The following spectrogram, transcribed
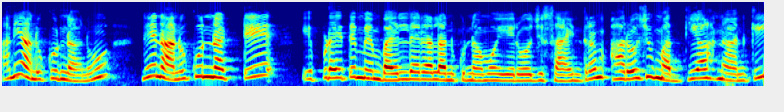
అని అనుకున్నాను. నేను అనుకున్నట్టే ఎప్పుడైతే మేము బయలుదేరాలనుకున్నామో ఏ రోజు సాయంత్రం ఆ రోజు మధ్యాహ్నానికి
